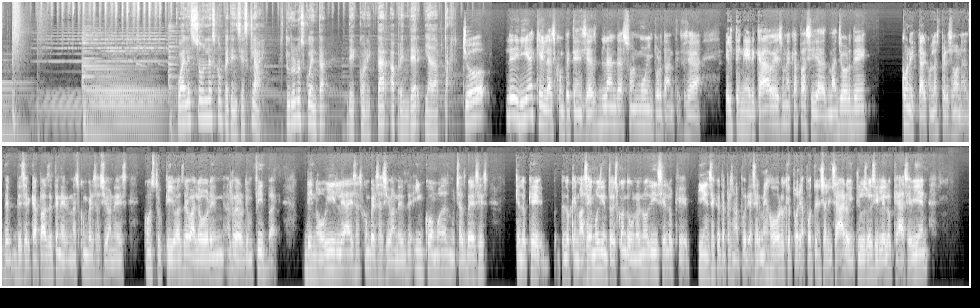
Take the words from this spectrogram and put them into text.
¿Cuáles son las competencias clave? Arturo nos cuenta de conectar, aprender y adaptar. Yo le diría que las competencias blandas son muy importantes, o sea, el tener cada vez una capacidad mayor de conectar con las personas, de, ser capaz de tener unas conversaciones constructivas de valor en, alrededor de un feedback, de no oírle a esas conversaciones incómodas muchas veces, que es lo que, lo que no hacemos y entonces cuando uno no dice lo que piensa que otra persona podría hacer mejor o que podría potencializar o incluso decirle lo que hace bien,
